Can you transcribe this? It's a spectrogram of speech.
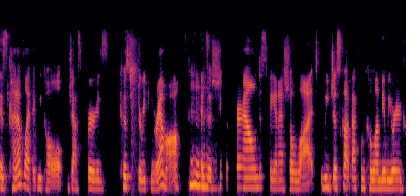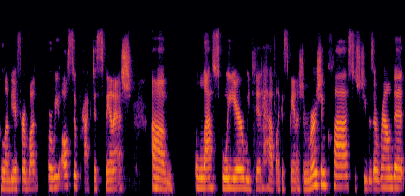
is kind of like we call Jasper's Costa Rican grandma. and so she was around Spanish a lot. We just got back from Colombia. We were in Colombia for a month where we also practiced Spanish. Um, last school year, we did have like a Spanish immersion class. So she was around it.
